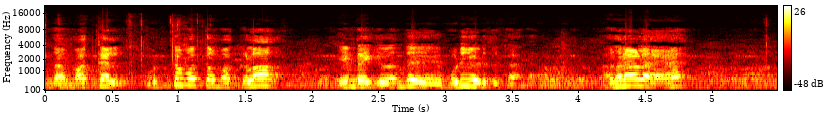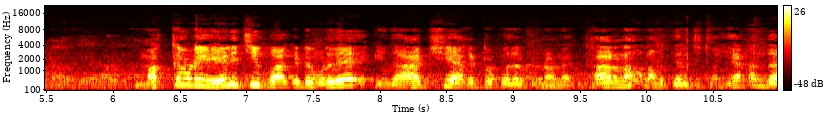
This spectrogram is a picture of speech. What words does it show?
இந்த மக்கள் ஒட்டுமொத்த மக்களும் இன்றைக்கு வந்து முடிவு எடுத்துட்டாங்க. அதனால மக்களுடைய எழுச்சி பார்க்கின்ற பொழுதே இந்த ஆட்சியை அகற்றுவதற்கான காரணம் நம்ம தெரிஞ்சிட்டோம். ஏன்னா இந்த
